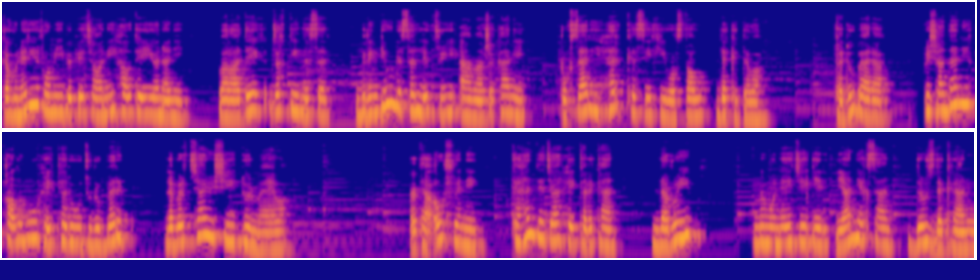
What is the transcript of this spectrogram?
کە هونەری ڕۆمی بە پێچەوانەی هاوتەی یۆنانی بە ڕادەیەک جەختی لەسەر گرنگی و لەسەر لێکچووی ئاماژەکانی ڕوخساری هەر کەسێکی وەستاو دەکردەوە کە دووبارە پیشاندانی قاڵب و هەیکەل و جلوبەرگ لە بەرچاویشی دوور مایەوە هەتا ئەو شوێنەی کە هەندێک جار هەیکەلەکان لە ڕووی نمونەی جێگیر یان یەکسان دروست دەکران و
